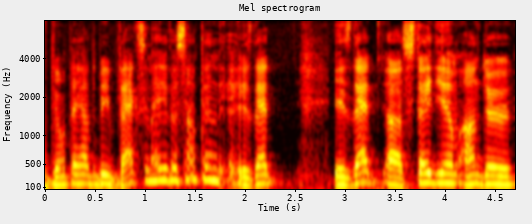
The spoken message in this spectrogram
Don't they have to be vaccinated or something? Is that is that uh, stadium under Ca-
